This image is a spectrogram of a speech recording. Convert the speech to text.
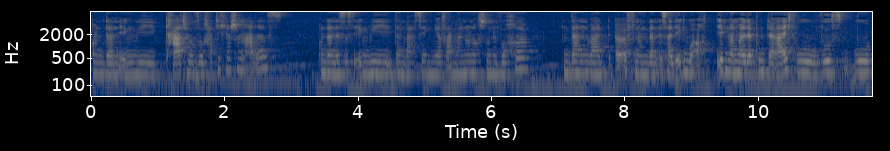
Und dann irgendwie Karte und so hatte ich ja schon alles. Und dann ist es irgendwie, dann war es irgendwie auf einmal nur noch so eine Woche. Und dann war Eröffnung, dann ist halt irgendwo auch irgendwann mal der Punkt erreicht, wo, wo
